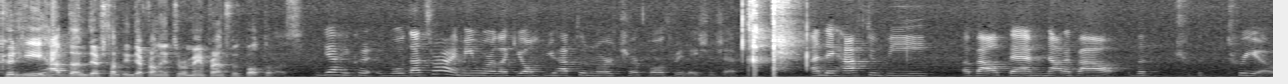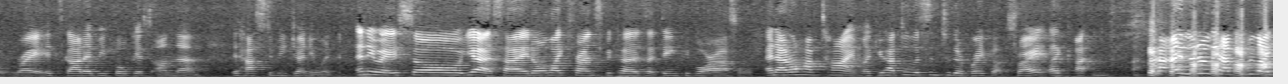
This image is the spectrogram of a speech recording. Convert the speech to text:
could he have done diff- something differently to remain friends with both of us? Yeah, he could. Well, that's right. I mean, we're like you. You have to nurture both relationships, and they have to be about them, not about the trio. Right? It's gotta be focused on them. It has to be genuine. Anyway, so yes, I don't like friends because I think people are assholes, and I don't have time. Like you have to listen to their breakups, right? Like I, I literally have to be like,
